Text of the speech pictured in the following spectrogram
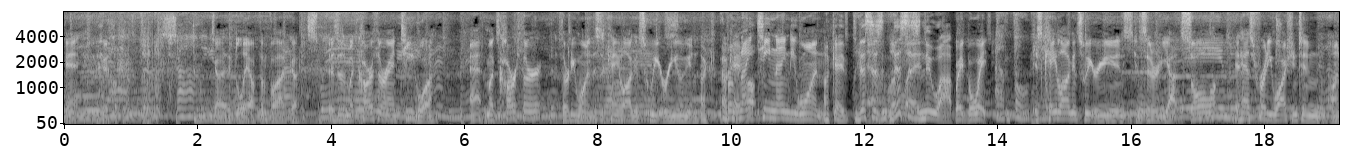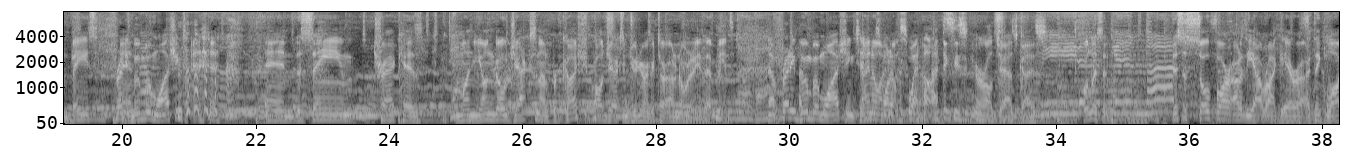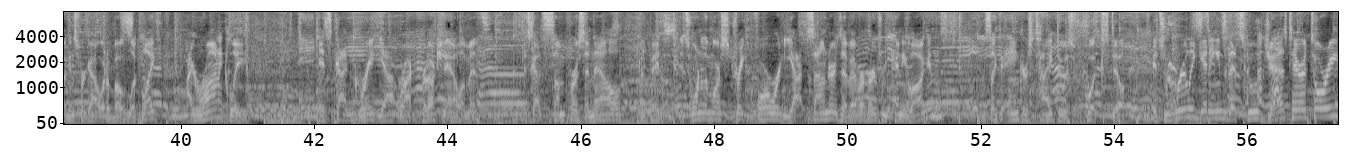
Gotta lay off the vodka. This is MacArthur Antigua at MacArthur 31. This is Kenny Loggins' Sweet Reunion Okay, from okay, I'll- 1991. Okay, this is little this is new op. Wait, but wait. Is K Loggins' Sweet Reunion considered yacht soul? It has Freddie Washington on bass. Freddie and, Boom Boom Washington. and the same track has Munyungo Jackson on percussion, Paul Jackson Jr. on guitar. I don't know what any of that means. now, Freddie Boom Boom Washington I know, was I one know. of the Sweat Hogs. I think these are all jazz guys. But listen, this is so far out of the yacht rock era. I think Loggins forgot what a boat looked like. Ironically, it's got great yacht rock production elements. It's got some personnel. It's, it's one of the more straightforward yacht sounders I've ever heard from Kenny Loggins. It's like the anchor's tied to his foot still. It's really getting into that smooth jazz territory,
